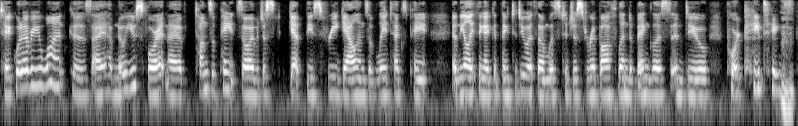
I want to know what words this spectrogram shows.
"Take whatever you want," because I have no use for it and I have tons of paint. So I would just get these free gallons of latex paint and the only thing I could think to do with them was to just rip off Lynda Benglis and do poured paintings. Mm-hmm.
